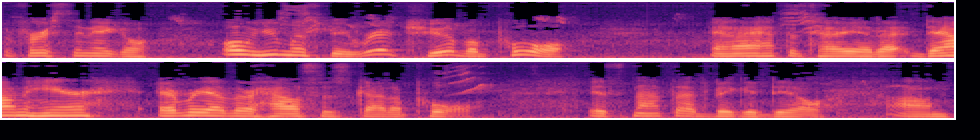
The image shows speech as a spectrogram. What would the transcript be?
the first thing they go, oh, you must be rich, you have a pool. And I have to tell you that down here, every other house has got a pool. It's not that big a deal. Um,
